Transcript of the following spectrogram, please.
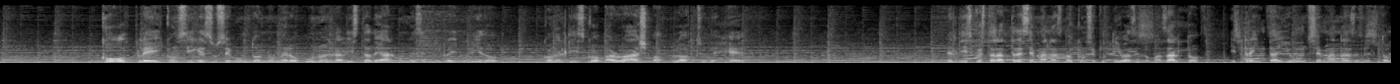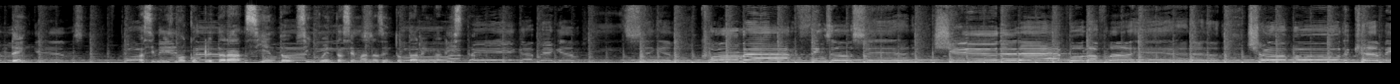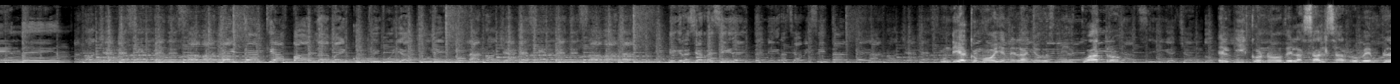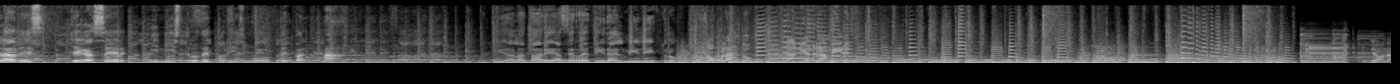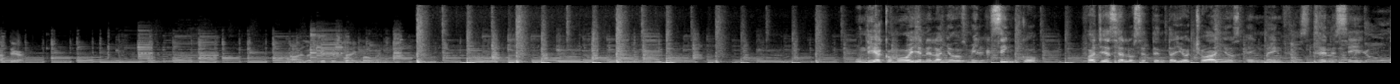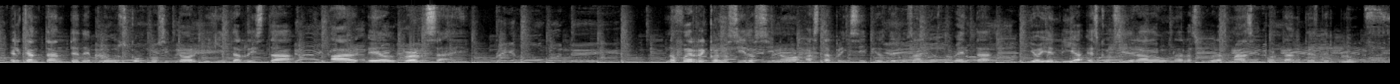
Coldplay consigue su segundo número uno en la lista de álbumes en el Reino Unido con el disco A Rush of Blood to the Head. El disco estará tres semanas no consecutivas en lo más alto y 31 semanas en el top 10. Asimismo, completará 150 semanas en total en la lista. Día como hoy en el año 2004, sigue echando el ícono de la salsa Rubén Blades llega a ser ministro de Turismo de Panamá. la tarea, se retira el ministro. Soplando, como hoy en el año 2005, fallece a los 78 años en Memphis, Tennessee, el cantante de blues, compositor y guitarrista R.L. Burnside. No fue reconocido sino hasta principios de los años 90 y hoy en día es considerado una de las figuras más importantes del blues.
